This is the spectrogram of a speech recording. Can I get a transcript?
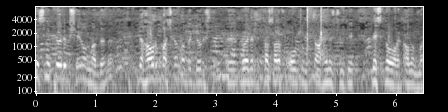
Kesinlikle öyle bir şey olmadığını ve Harun Başkan'la da görüştüm. Ee, Böyle bir tasarruf olduğunu daha henüz çünkü resmi olarak alınmadı.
